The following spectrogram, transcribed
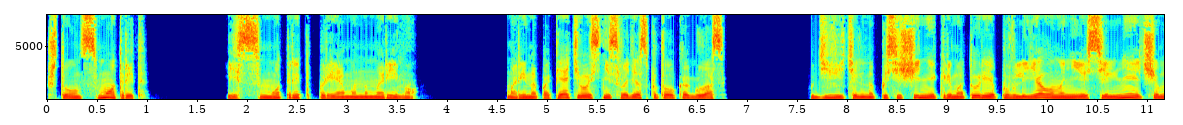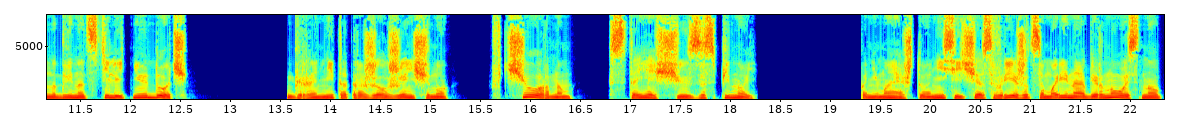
что он смотрит. И смотрит прямо на Марину. Марина попятилась, не сводя с потолка глаз. Удивительно, посещение крематория повлияло на нее сильнее, чем на двенадцатилетнюю дочь. Гранит отражал женщину в черном, стоящую за спиной. Понимая, что они сейчас врежутся, Марина обернулась, но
